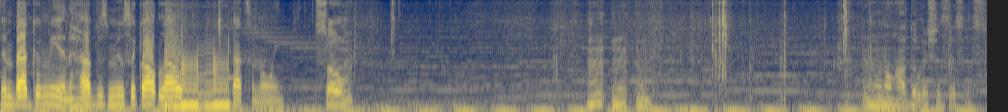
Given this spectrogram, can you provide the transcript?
in back of me and have his music out loud. That's annoying. So, mm mm mm. I don't know how delicious this is.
